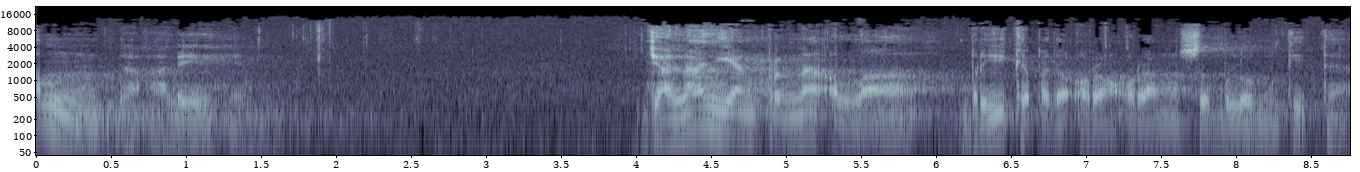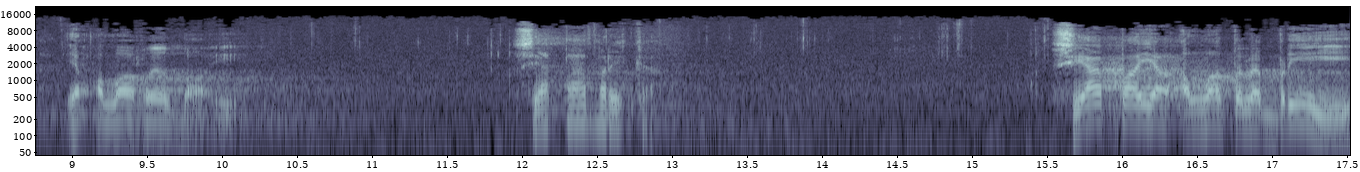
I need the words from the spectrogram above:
amta alaihim. Jalan yang pernah Allah beri kepada orang-orang sebelum kita yang Allah redai. Siapa mereka? Siapa yang Allah telah beri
